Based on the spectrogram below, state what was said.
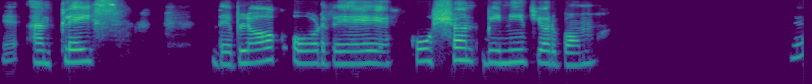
Yeah, and place the block or the cushion beneath your bum. Yeah,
